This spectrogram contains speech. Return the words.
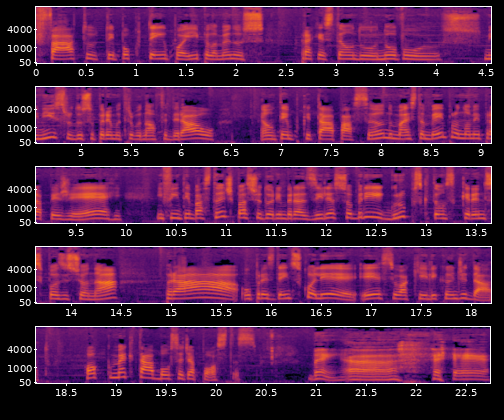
fato, tem pouco tempo aí, pelo menos para a questão do novo ministro do Supremo Tribunal Federal, é um tempo que está passando, mas também para o nome para a PGR. Enfim, tem bastante bastidor em Brasília sobre grupos que estão querendo se posicionar para o presidente escolher esse ou aquele candidato. Qual, como é que está a Bolsa de Apostas? Bem, uh, é,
